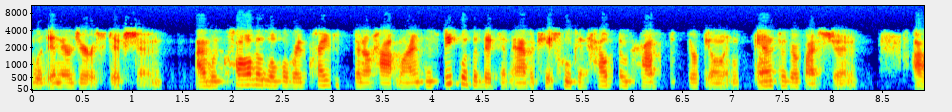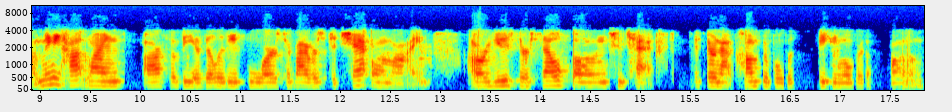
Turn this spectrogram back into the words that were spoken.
within their jurisdiction. I would call the local Rape Crisis Center hotlines and speak with a victim advocate who can help them process their feelings, answer their questions. Uh, many hotlines offer the ability for survivors to chat online or use their cell phone to text if they're not comfortable with speaking over the phone.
